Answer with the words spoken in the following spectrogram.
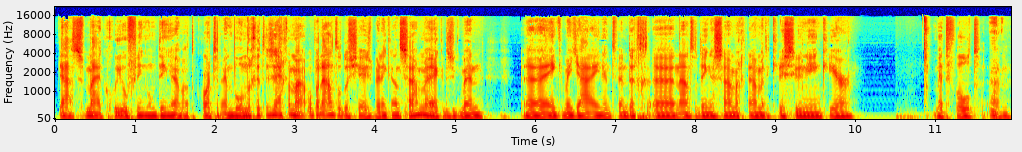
ja, het is voor mij een goede oefening om dingen wat korter en bondiger te zeggen. Maar op een aantal dossiers ben ik aan het samenwerken. Dus ik ben uh, één keer met jaar 21 uh, een aantal dingen samen gedaan. Met de ChristenUnie een keer. Met Volt. Ja. Um,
